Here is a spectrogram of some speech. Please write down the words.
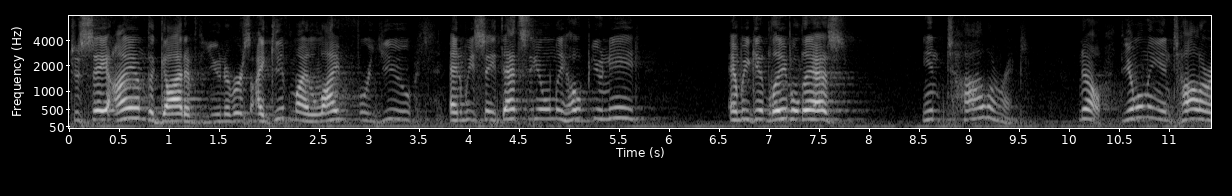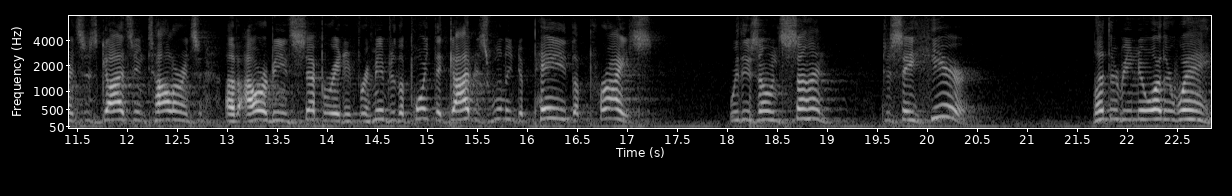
to say, I am the God of the universe, I give my life for you, and we say, that's the only hope you need. And we get labeled as intolerant. No, the only intolerance is God's intolerance of our being separated from Him to the point that God is willing to pay the price with His own Son to say, Here, let there be no other way.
